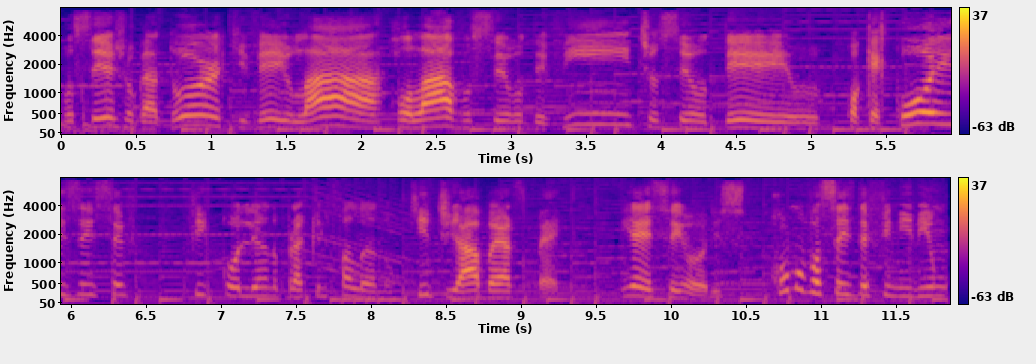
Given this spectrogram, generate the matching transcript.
você jogador que veio lá, rolava o seu D20, o seu D qualquer coisa e você fica olhando para aquele falando, que diabo é aspecto? E aí, senhores, como vocês definiriam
